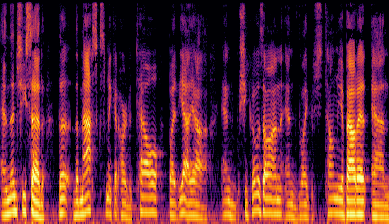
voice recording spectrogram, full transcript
And then she said, the the masks make it hard to tell, but yeah, yeah. And she goes on and like she's telling me about it, and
